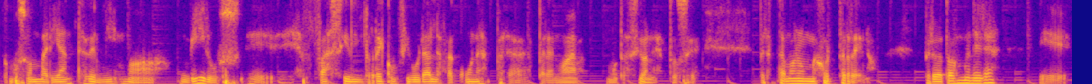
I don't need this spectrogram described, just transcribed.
como son variantes del mismo virus, eh, es fácil reconfigurar las vacunas para, nuevas mutaciones. Entonces, pero estamos en un mejor terreno. Pero de todas maneras, eh,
